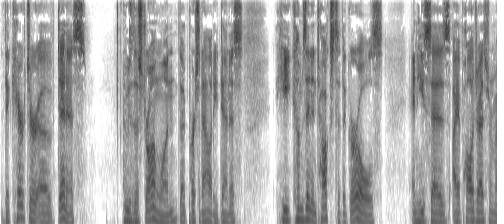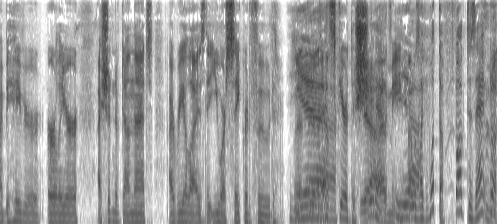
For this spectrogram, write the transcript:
the character of Dennis, who's the strong one, the personality Dennis, he comes in and talks to the girls and he says, I apologize for my behavior earlier. I shouldn't have done that. I realize that you are sacred food. Yeah. That scared the shit out of me. I was Yeah. like, what the fuck does that mean?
